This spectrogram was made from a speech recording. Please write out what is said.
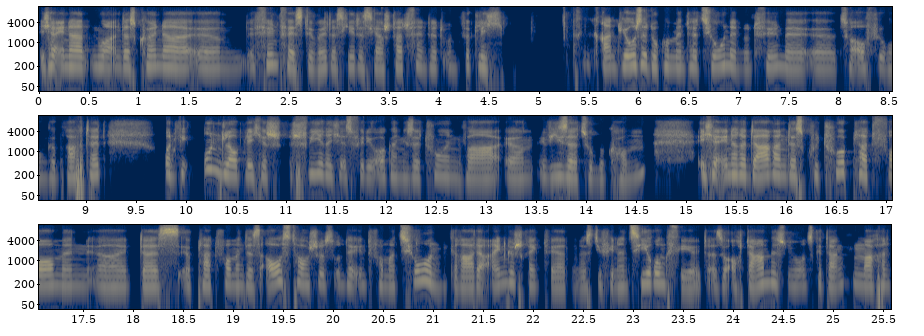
ich erinnere nur an das Kölner ähm, Filmfestival, das jedes Jahr stattfindet und wirklich grandiose Dokumentationen und Filme äh, zur Aufführung gebracht hat und wie unglaublich es schwierig es für die Organisatoren war, ähm, Visa zu bekommen. Ich erinnere daran, dass Kulturplattformen, äh, dass äh, Plattformen des Austausches und der Information gerade eingeschränkt werden, dass die Finanzierung fehlt. Also auch da müssen wir uns Gedanken machen.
